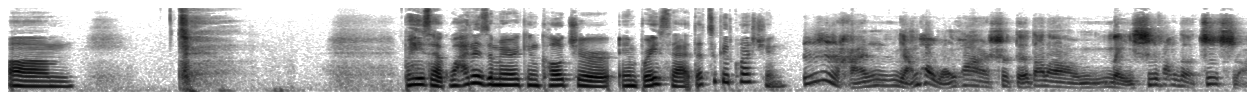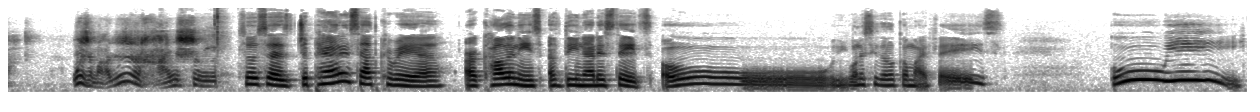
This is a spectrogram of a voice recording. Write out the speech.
um but he's like why does american culture embrace that? That's a good question. so it says japan and south korea are colonies of the united states. Oh want to see the look on my face? Ooh wee.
